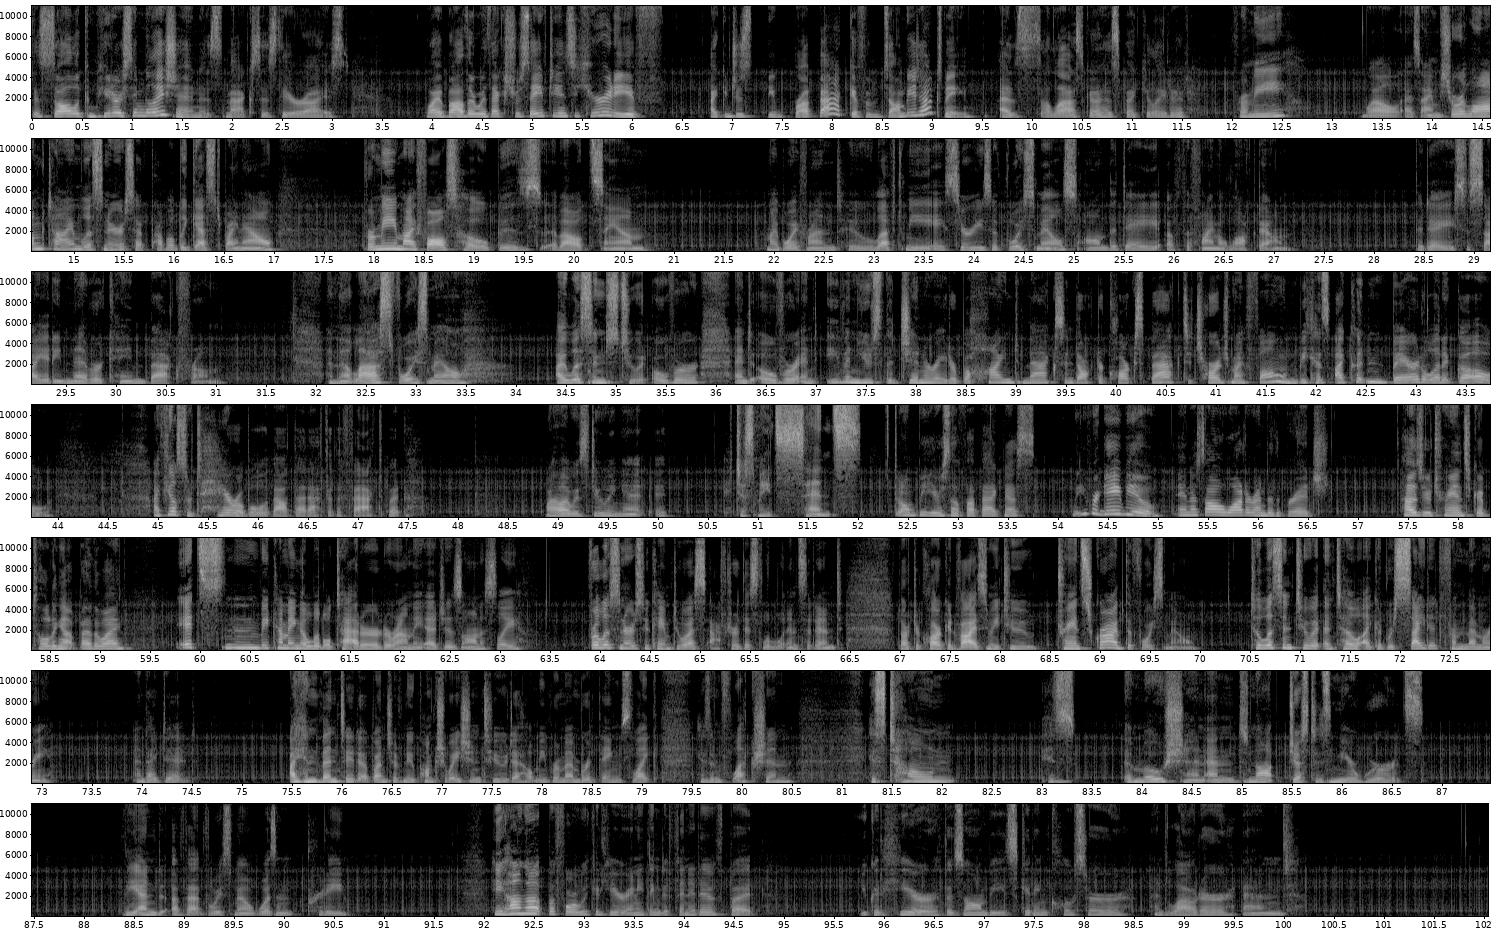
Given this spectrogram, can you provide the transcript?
this is all a computer simulation, as Max has theorized? Why bother with extra safety and security if I can just be brought back if a zombie attacks me, as Alaska has speculated. For me, well, as I'm sure long-time listeners have probably guessed by now, for me, my false hope is about Sam, my boyfriend, who left me a series of voicemails on the day of the final lockdown. The day society never came back from. And that last voicemail I listened to it over and over and even used the generator behind Max and Dr. Clark's back to charge my phone because I couldn't bear to let it go. I feel so terrible about that after the fact, but while I was doing it, it, it just made sense. Don't beat yourself up, Agnes. We forgave you, and it's all water under the bridge. How's your transcript holding up, by the way? It's becoming a little tattered around the edges, honestly. For listeners who came to us after this little incident, Dr. Clark advised me to transcribe the voicemail, to listen to it until I could recite it from memory. And I did. I invented a bunch of new punctuation, too, to help me remember things like his inflection, his tone, his emotion, and not just his mere words. The end of that voicemail wasn't pretty. He hung up before we could hear anything definitive, but you could hear the zombies getting closer and louder and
